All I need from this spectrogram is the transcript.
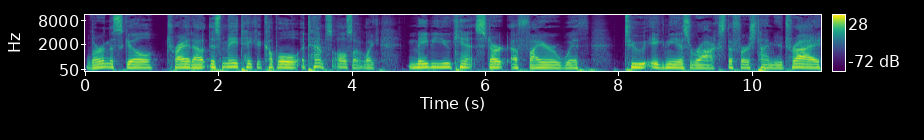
learn the skill, try it out. This may take a couple attempts also. Like maybe you can't start a fire with two igneous rocks the first time you try,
